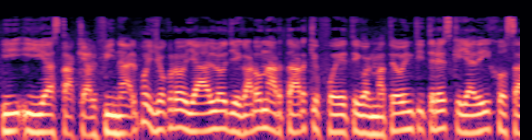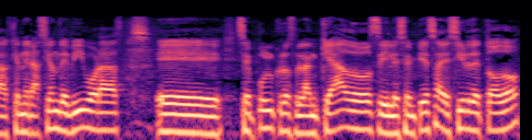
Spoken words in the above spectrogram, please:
y, y hasta que al final pues yo creo ya lo llegaron a hartar que fue, digo, el Mateo 23 que ya dijo, o sea, generación de víboras, eh, sepulcros blanqueados y les empieza a decir de todo,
